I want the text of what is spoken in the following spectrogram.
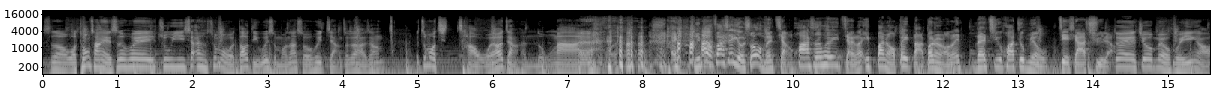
是哦，我通常也是会注意一下，哎呦，这么我到底为什么那时候会讲这个？好像这么吵，我要讲很浓啊，哎，你没有发现有时候我们讲话是会讲到一半哦，被打断了，那那句话就没有接下去了。对，就没有回应啊。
